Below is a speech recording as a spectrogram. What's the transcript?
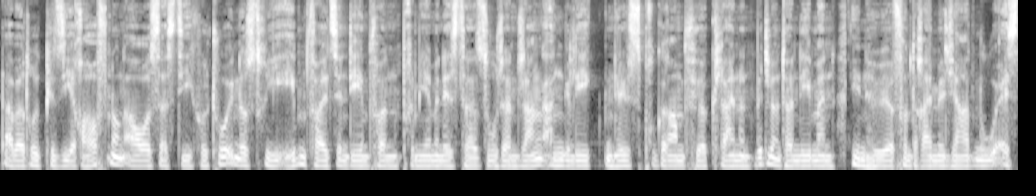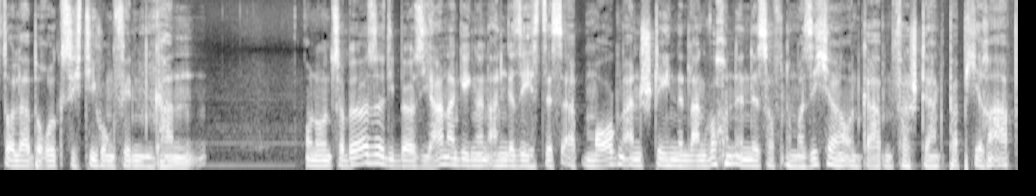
Dabei drückte sie ihre Hoffnung aus, dass die Kulturindustrie ebenfalls in dem von Premierminister Su Zhang angelegten Hilfsprogramm für Klein- und Mittelunternehmen in Höhe von drei Milliarden US-Dollar Berücksichtigung finden kann. Und nun zur Börse. Die Börsianer gingen angesichts des ab morgen anstehenden langen Wochenendes auf Nummer sicher und gaben verstärkt Papiere ab.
